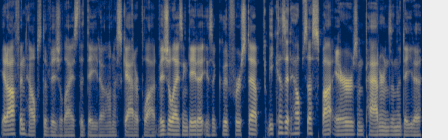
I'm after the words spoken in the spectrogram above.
it often helps to visualize the data on a scatter plot. Visualizing data is a good first step because it helps us spot errors and patterns in the data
